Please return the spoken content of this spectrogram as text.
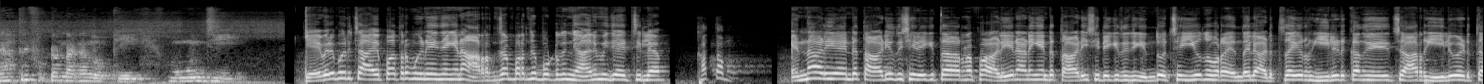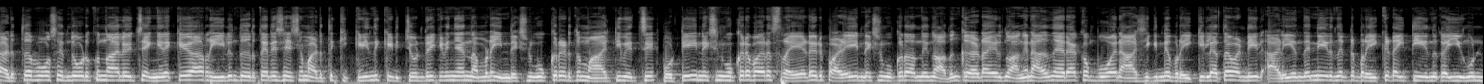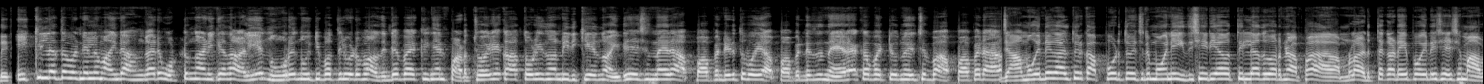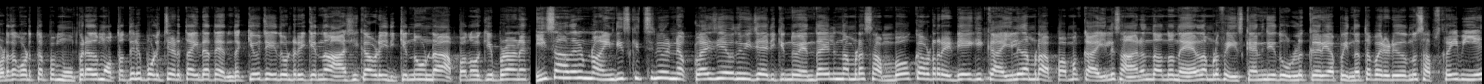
രാത്രി ഫുഡ് ഉണ്ടാക്കാൻ നോക്കി. മൂഞ്ചി. കേവലം ഒരു ചായപാത്രം വീണ് കഴിഞ്ഞാൽ ഇങ്ങനെ അറഞ്ഞം പറഞ്ഞ് പൊട്ടുന്നു ഞാനും വിചാരിച്ചില്ല. ഖത്തം. എന്നാ അളിയ എന്റെ താടി ഒന്ന് ശരിയാക്കി തരണപ്പോൾ അളിയനാണെങ്കിൽ എന്റെ താടി ശരിയാക്കി തന്നെ എന്തോ ചെയ്യുമെന്ന് പറയാം എന്തായാലും അടുത്തതായി റീൽ എടുക്കാന്ന് വിചാരിച്ച് ആ റീലും എടുത്ത് അടുത്ത പോസ് എന്തോ കൊടുക്കുന്ന ആലോചിച്ച് എങ്ങനെയൊക്കെയോ ആ റീലും തീർത്തതിന് ശേഷം അടുത്ത് കിക്കിനിന്ന് കിടിച്ചുകൊണ്ടിരിക്കണം ഞാൻ നമ്മുടെ ഇൻഡക്ഷൻ കുക്കർ എടുത്ത് മാറ്റി വെച്ച് പൊട്ടിയ ഇൻഡക്ഷൻ കുക്കറെ പകരം ശ്രേയുടെ ഒരു പഴയ ഇൻഡക്ഷൻ കുക്കർ തന്നിരുന്നു. അതും കേടായിരുന്നു. അങ്ങനെ അത് നേരാക്കാൻ പോകാൻ ആശിക്കിന്റെ ബ്രേക്ക് ഇല്ലാത്ത വണ്ടിയിൽ അളിയൻ തന്നെ ഇരുന്നിട്ട് ബ്രേക്ക് ടൈറ്റ് ചെയ്യുന്നു കൈയും കൊണ്ട്. ബ്രേക്കില്ലാത്ത വണ്ടിയിലും അതിന്റെ അഹങ്കാരം ഒട്ടും കാണിക്കാതെ അളിയെ നൂറ് നൂറ്റി പത്തിൽ വിടുമ്പോൾ അതിന്റെ ബാക്കിൽ ഞാൻ പടച്ചോരിയെ കാത്തോളി എന്ന് പറഞ്ഞിരിക്കുന്നു. അതിന്റെ ശേഷം നേരെ അപ്പാപ്പന്റെ അടുത്ത് പോയി. അപ്പാപ്പന്റെ ഇത് നേരാക്കാൻ പറ്റുമെന്ന് ചോദിച്ചപ്പോ അപ്പാപ്പൻ ആ ജാമുകന്റെ കാലത്ത് ഒരു കപ്പ് എടുത്ത് വെച്ചിട്ട് മോനെ ഇത് ശരിയാവത്തില്ല എന്ന് പറഞ്ഞു. അപ്പൊ നമ്മൾ അടുത്ത കടയിൽ പോയതിന് ശേഷം അവിടെ കൊടുത്തപ്പോൾ മൂപ്പര് അത് മൊത്തത്തിൽ പൊളിച്ചെടുത്ത് അതിന്റെ അകത്ത് എന്തൊക്കെയോ ചെയ്തുകൊണ്ടിരിക്കുന്നു. ആഷിക്ക് അവിടെ ഇരിക്കുന്നുണ്ട് അപ്പൊ നോക്കിയപ്പോഴാണ് ഈ സാധനം നയന്റീസ് കിച്ചിന് ഒരു നൊക്ലൈസ് ചെയ്യാമെന്ന് വിചാരിക്കുന്നു. എന്തായാലും നമ്മുടെ സംഭവമൊക്കെ അവിടെ റെഡിയാക്കി കയ്യിൽ നമ്മുടെ അപ്പാമ്മ കയ്യിൽ സാധനം തന്നു. നേരെ നമ്മൾ ഫേസ് സ്കാനും ചെയ്ത് ഉള്ളിൽ കയറി. അപ്പൊ ഇന്നത്തെ പരിപാടി ഒന്ന് സബ്സ്ക്രൈബ് ചെയ്യേ.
